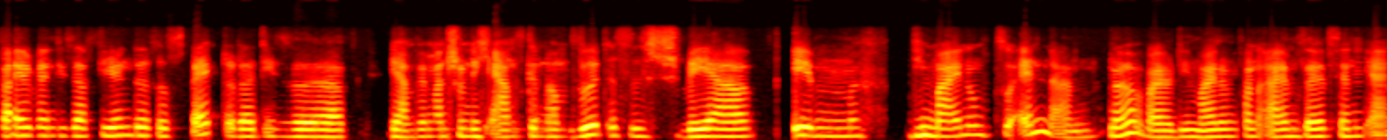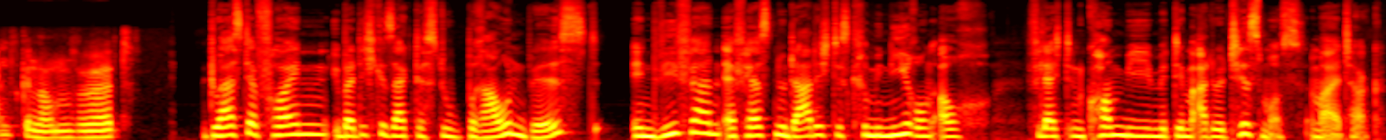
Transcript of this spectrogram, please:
Weil wenn dieser fehlende Respekt oder diese, ja, wenn man schon nicht ernst genommen wird, ist es schwer, eben die Meinung zu ändern, ne? weil die Meinung von einem selbst ja nicht ernst genommen wird. Du hast ja vorhin über dich gesagt, dass du braun bist. Inwiefern erfährst du dadurch Diskriminierung auch vielleicht in Kombi mit dem Adultismus im Alltag?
